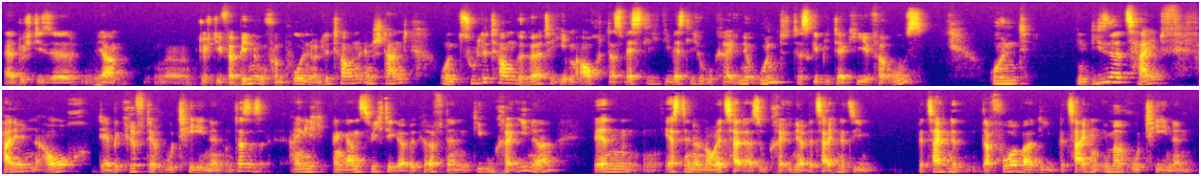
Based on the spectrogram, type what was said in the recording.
äh, durch diese, ja, äh, durch die Verbindung von Polen und Litauen entstand. Und zu Litauen gehörte eben auch das westliche, die westliche Ukraine und das Gebiet der Kiewer Rus. Und in dieser Zeit fallen auch der Begriff der Ruthenen. Und das ist eigentlich ein ganz wichtiger Begriff, denn die Ukrainer werden erst in der Neuzeit als Ukrainer bezeichnet. Sie bezeichnet davor war die Bezeichnung immer Ruthenen.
